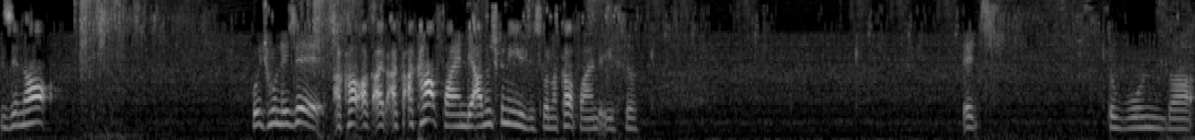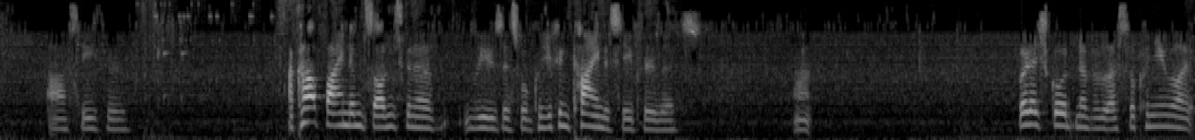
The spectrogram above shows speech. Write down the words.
Is it not? Which one is it? I can't. I, I, I can't find it. I'm just gonna use this one. I can't find it. So it's the one that I see through. I can't find him, so I'm just gonna reuse this one because you can kind of see through this. Right. But it's good nevertheless. So can you like?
